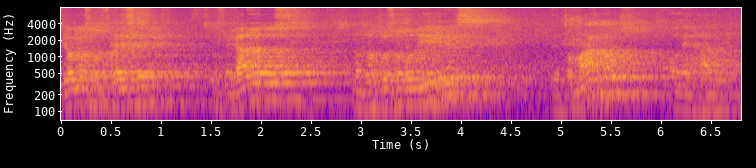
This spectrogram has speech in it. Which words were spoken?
Dios nos ofrece sus regalos, nosotros somos libres de tomarlos o dejarlos.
